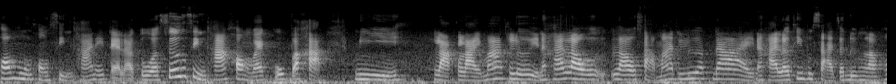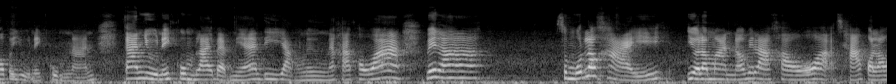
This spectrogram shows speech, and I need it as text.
ข้อมูลของสินค้าในแต่ละตัว ซึ่งสินค้าของแวกกุ๊ปอะค่ะมี หลากหลายมากเลยนะคะ เราเราสามารถเลือกได้นะคะ แล้วที่ปรึกษาจะดึงเราเข้าไปอยู่ในกลุ่มนั้น การอยู่ในกลุ่มไลน์แบบนี้ดีอย่างหนึ่งนะคะ เพราะว่าเวลาสมมุติเราขายเยอรมันเนาะเวลาเขาอะช้ากว่าเรา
